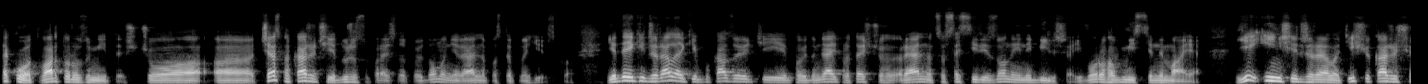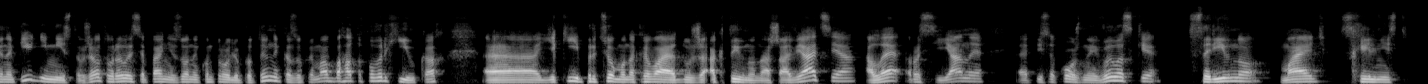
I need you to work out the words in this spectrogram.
Так от варто розуміти, що е, чесно кажучи, є дуже суперечливе повідомлення реально по Степногірську. Є деякі джерела, які показують і повідомляють про те, що реально це все сірі зони і не більше, і ворога в місті немає. Є інші джерела, ті, що кажуть, що на півдні міста вже утворилися певні зони контролю противника, зокрема в багатоповерхівках, е, які при цьому накриває дуже активно наша авіація, але росіяни е, після кожної вилазки все рівно мають схильність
